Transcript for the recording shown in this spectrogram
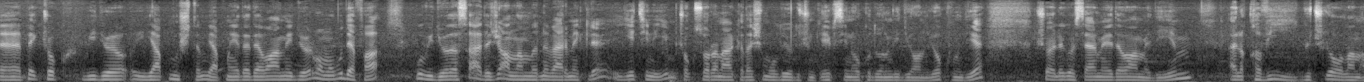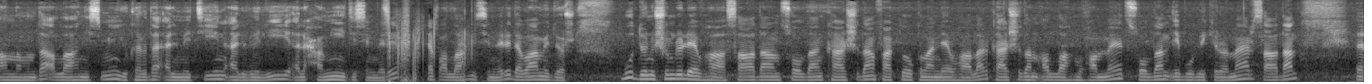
E, pek çok video yapmıştım. Yapmaya da devam ediyorum ama bu defa bu videoda sadece anlamlarını vermekle yetineyim. Çok soran arkadaşım oluyordu çünkü hepsini okuduğun videon yok mu diye. Şöyle göstermeye devam edeyim. El-Kavi güçlü olan anlamında Allah'ın ismi. Yukarıda El-Metin, El-Veli, El-Hamid isimleri. Hep Allah'ın isimleri devam ediyor. Bu dönüşümlü levha sağdan, soldan, karşıdan farklı okunan levhalar. Karşıdan Allah Muhammed, soldan Ebu Bekir Ömer, sağdan eee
